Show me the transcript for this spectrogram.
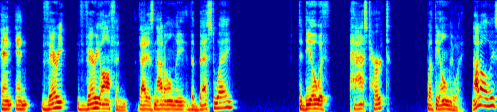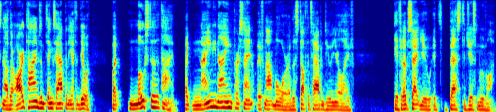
And, and very, very often, that is not only the best way to deal with past hurt, but the only way. Not always. Now, there are times when things happen that you have to deal with, but most of the time, like 99%, if not more, of the stuff that's happened to you in your life if it upset you, it's best to just move on.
